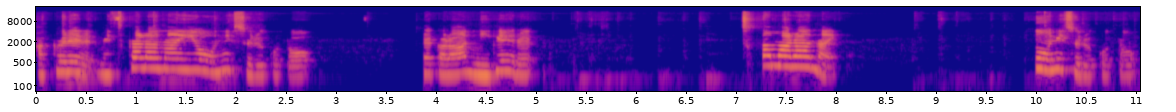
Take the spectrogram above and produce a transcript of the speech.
隠れる。見つからないようにすること。それから逃げる。捕まらないようにすること。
